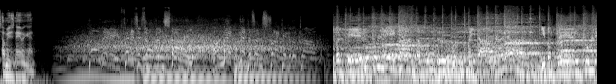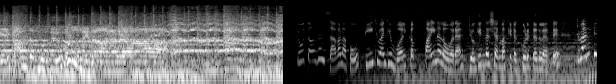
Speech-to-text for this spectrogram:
Tell me his name again. Goldie finishes off in style. A magnificent strike into the crowd. இவன் பேருக்குள்ளே காந்தம் உண்டு உண்மைதானடா. இவன் பேருக்குள்ளே காந்தம் உண்டு உண்மைதானடா. டூ தௌசண்ட் செவன் அப்போ T twenty world cup final ஓவரை ஜோகிந்தர் சர்மா கிட்ட கொடுத்ததுல இருந்து டுவெண்ட்டி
